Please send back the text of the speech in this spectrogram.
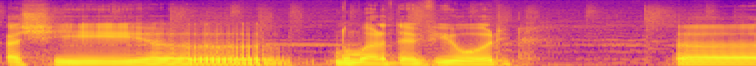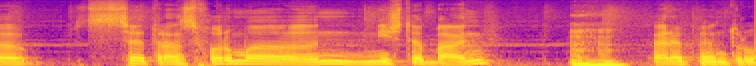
ca și uh, număr de view-uri uh, se transformă în niște bani uh-huh. care pentru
